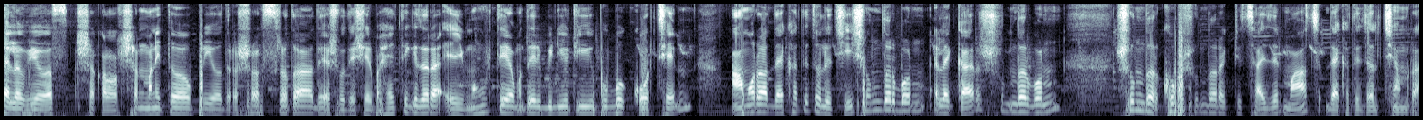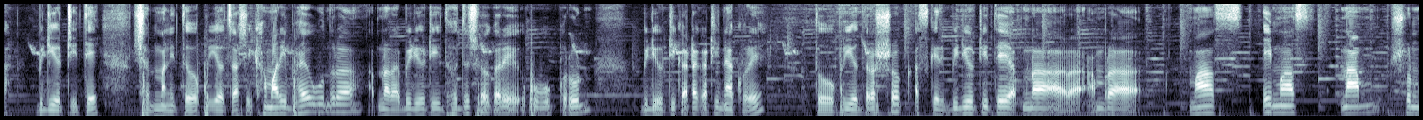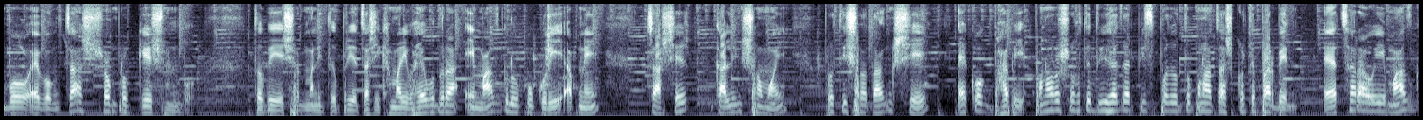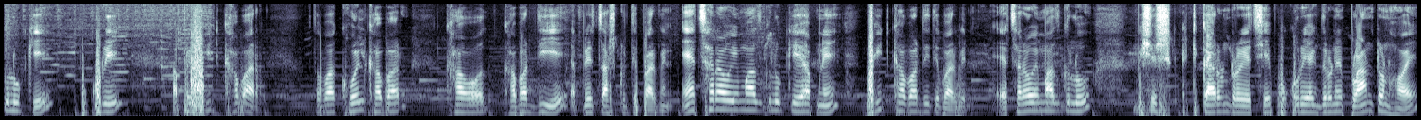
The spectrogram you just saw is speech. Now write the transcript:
Hello ভিওস সকাল সম্মানিত প্রিয় দর্শক, শ্রোতা, দেশ ও দেশের বাইরে থেকে যারা এই মুহূর্তে আমাদের ভিডিওটি উপভোগ করছেন, আমরা দেখাতে চলেছি সুন্দরবন এলাকার সুন্দরবন, সুন্দর, খুব সুন্দর একটি সাইজের মাছ দেখাতে যাচ্ছি আমরা ভিডিওটিতে। সম্মানিত প্রিয় চাষি খামারি ভাই বন্ধুরা, আপনারা ভিডিওটি ধৈর্য সহকারে উপভোগ করুন, ভিডিওটি কাটাকাটি না করে। তো প্রিয় দর্শক, আজকের ভিডিওটিতে আপনার, আমরা মাছ, এই মাছ নাম শুনব এবং চাষ সম্পর্কে শুনব। তবে সম্মানিত প্রিয় চাষি খামারি ভাই বন্ধুরা, এই মাছগুলো পুকুরে আপনি চাষের কালীন সময় প্রতি শতাংশে এককভাবে পনেরোশো হতে দুই হাজার পিস পর্যন্ত পোনা চাষ করতে পারবেন। এছাড়াও এই মাছগুলোকে পুকুরে আপনি ফিড খাবার অথবা খোল খাবার খাওয়া, খাবার দিয়ে আপনি চাষ করতে পারবেন। এছাড়াও এই মাছগুলোকে আপনি ফিট খাবার দিতে পারবেন। এছাড়াও এই মাছগুলো বিশেষ একটি কারণ রয়েছে, পুকুরে এক ধরনের প্লান্টন হয়,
